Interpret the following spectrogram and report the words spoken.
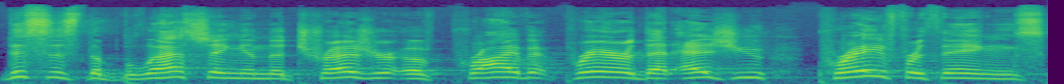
This is the blessing and the treasure of private prayer that as you pray for things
